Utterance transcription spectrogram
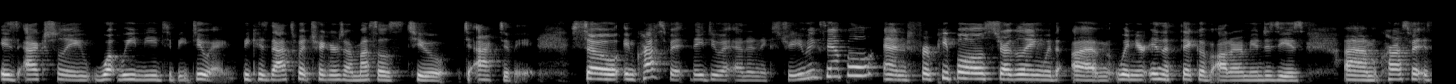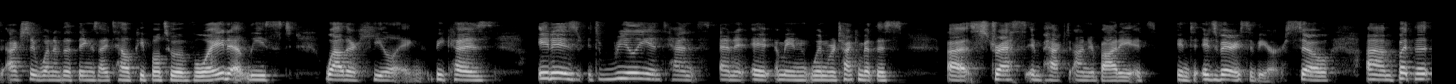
is actually what we need to be doing because that's what triggers our muscles to to activate. So in CrossFit, they do it at an extreme example, and for people struggling with um, when you're in the thick of autoimmune disease, um, CrossFit is actually one of the things I tell people to avoid at least while they're healing because it is it's really intense and it, it i mean when we're talking about this uh, stress impact on your body it's it's very severe. So um, but the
